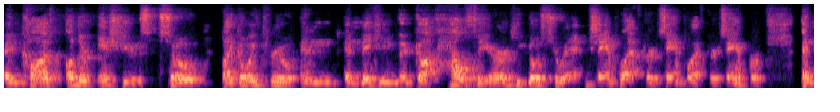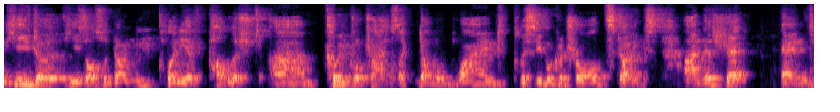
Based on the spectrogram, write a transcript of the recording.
and cause other issues. So by going through and and making the gut healthier, he goes through example after example after example, and he does. He's also done plenty of published um, clinical trials, like double blind, placebo controlled studies on this shit. And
